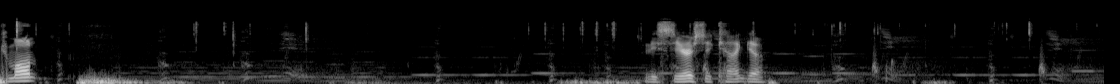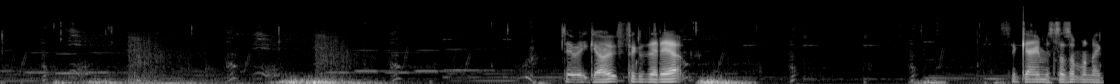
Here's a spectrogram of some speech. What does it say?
Come on. Are you serious? You can't get him. There we go, figured that out. The game just doesn't want to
